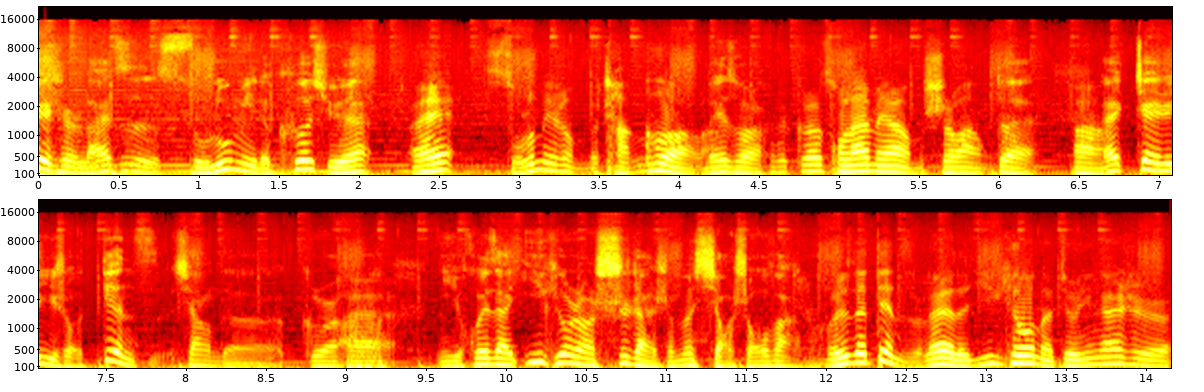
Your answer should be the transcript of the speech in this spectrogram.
这是来自苏鲁米的科学，哎，苏鲁米是我们的常客了，没错。他的歌从来没让我们失望过。对，啊，哎，这是一首电子向的歌啊哎。你会在 EQ 上施展什么小手法吗？我觉得在电子类的 EQ 呢，就应该是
